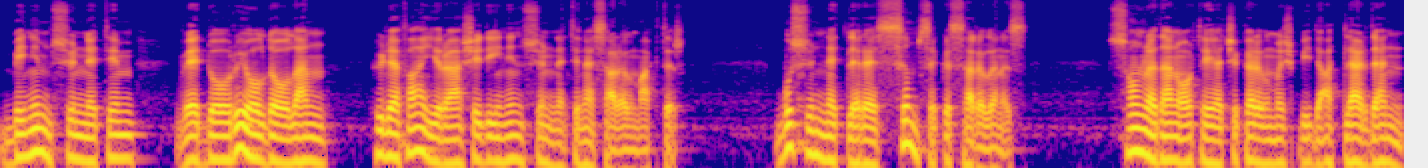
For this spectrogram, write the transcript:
benim sünnetim ve doğru yolda olan Hülefâ-i Raşidî'nin sünnetine sarılmaktır. Bu sünnetlere sımsıkı sarılınız. sonradan ortaya çıkarılmış bid'atlerden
